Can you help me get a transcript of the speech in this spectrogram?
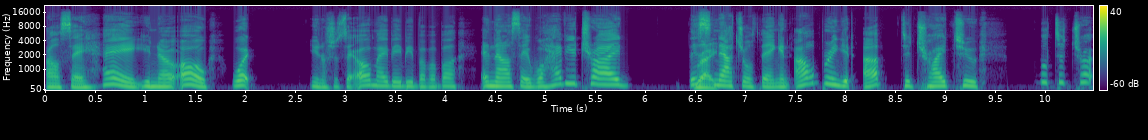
I'll say, "Hey, you know, oh, what you know, she'll say, "Oh, my baby, blah blah blah," and then I'll say, "Well, have you tried this Right. natural thing?" And I'll bring it up to try to, well, to try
